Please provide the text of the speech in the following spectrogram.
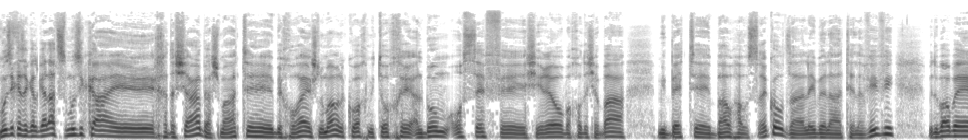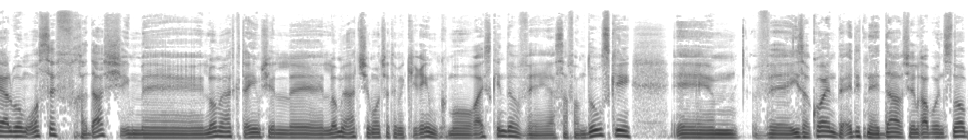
מוזיקה זה גלגלצ, מוזיקה אה, חדשה בהשמעת אה, בכורה, יש לומר, לקוח מתוך אה, אלבום אוסף אה, שיראה אור בחודש הבא מבית אה, באו-האוס רקורדס, הלייבל התל אביבי. מדובר באלבום אוסף חדש עם אה, לא מעט קטעים של אה, לא מעט שמות שאתם מכירים, כמו רייסקינדר ואסף אמדורסקי, אה, ויזהר כהן ב edit נהדר של רבו אנד סנוב.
